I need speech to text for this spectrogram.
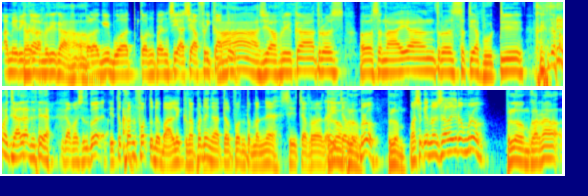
Amerika. Dari Amerika, ah. Apalagi buat konferensi Asia Afrika tuh. Ah, si Afrika, terus eh, Senayan, terus Setiabudi itu apa jalan itu ya? Enggak maksud gue itu kan Ford udah balik. Kenapa dia nggak telepon temennya si Chevrolet? Eh, Belum, Chevrolet, belum. bro. Belum. Masuk Indonesia lagi dong, bro. Belum karena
